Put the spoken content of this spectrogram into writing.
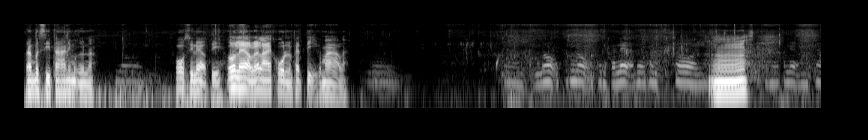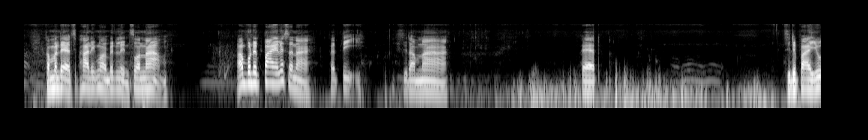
แล้วเบอร์สีตานี่มืออื่นนะ โอ้สิแล้วตีโอ้แล้วหลายๆคนแล้วแพตติก็มาละเนาะคุณเนาะคุณกระแหล่ด้วยคุณซอยอืมกระแหล่ไม่ใช่กำมันแดดสิพาเล็กน้อยเป็นเหรียญส่วนน้ำเอาบนได้ไปแล้วสนะแพตติสีดำนา แพทสิได้ไปอยุ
